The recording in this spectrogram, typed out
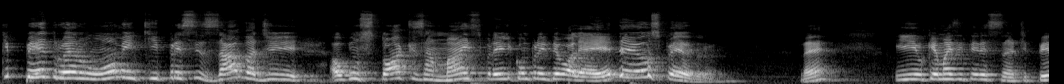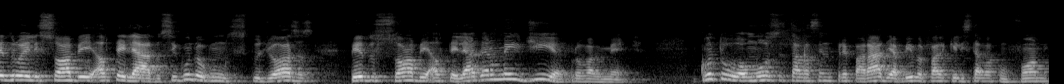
que Pedro era um homem que precisava de alguns toques a mais para ele compreender, olha, é Deus, Pedro, né? E o que é mais interessante, Pedro ele sobe ao telhado. Segundo alguns estudiosos, Pedro sobe ao telhado, era um meio-dia, provavelmente. Enquanto o almoço estava sendo preparado, e a Bíblia fala que ele estava com fome,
